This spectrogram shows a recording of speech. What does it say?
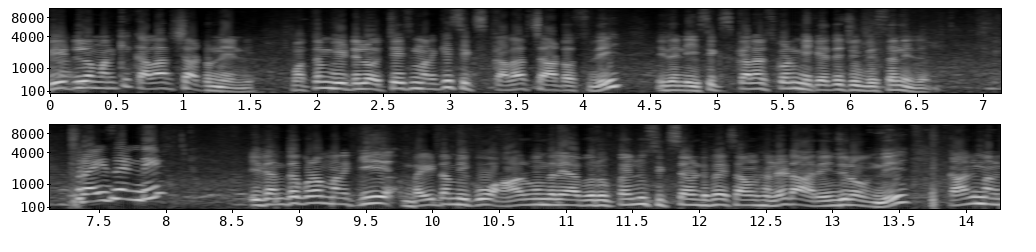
వీటిలో మనకి కలర్ చార్ట్ ఉన్నాయండి. మొత్తం వీటిలో వచ్చేసి మనకి సిక్స్ కలర్ చార్ట్ వస్తుంది. ఇదండి ఈ సిక్స్ కలర్స్ కూడా మీకైతే చూపిస్తాను ఇది. ప్రైస్ అండి? ఇదంతా కూడా మనకి బయట మీకు ఆరు వందల యాభై రూపాయలు six seventy five seven hundred ఆ రేంజ్లో ఉంది. కానీ మనం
